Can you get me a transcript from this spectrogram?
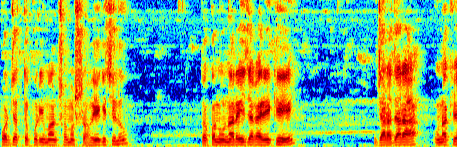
পর্যাপ্ত পরিমাণ সমস্যা হয়ে গেছিল। তখন ওনার এই জায়গায় রেখে যারা যারা ওনাকে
